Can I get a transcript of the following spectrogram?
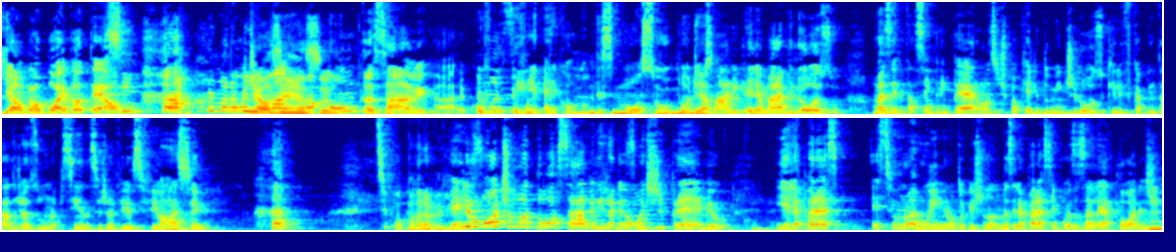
que é o bellboy do hotel. Sim. Foi Paul maravilhoso Diamari é uma isso. ponta, sabe, cara? Como eu, assim? eu falei, Eric, qual é o nome desse moço? Paul. Diamari, ele é maravilhoso. Mas ele tá sempre em pérolas, tipo aquele do mentiroso que ele fica pintado de azul na piscina. Você já viu esse filme? Ah, sei. Tipo, Maravilhoso. ele é um ótimo ator, sabe? Ele já ganhou um monte de prêmio. E ele aparece. Esse filme não é ruim, eu não tô questionando, mas ele aparece em coisas aleatórias, Uhum.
